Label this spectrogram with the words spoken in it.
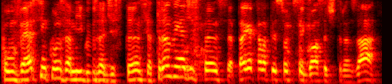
conversem com os amigos à distância, transem à distância. Pega aquela pessoa que você gosta de transar,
